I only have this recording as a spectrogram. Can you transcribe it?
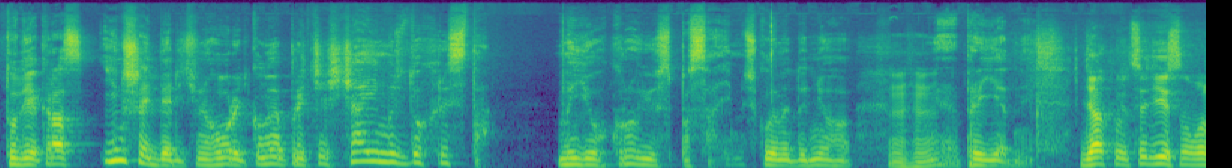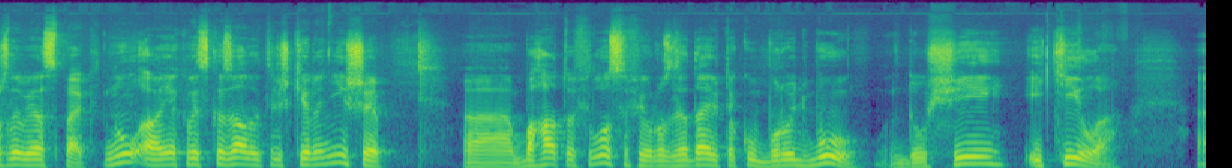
Тут якраз інша йде річ. Він говорить, коли ми причащаємось до Христа, ми його кров'ю спасаємось, коли ми до нього е, приєднуємося. Дякую, це дійсно важливий аспект. Ну, а як ви сказали трішки раніше, багато філософів розглядають таку боротьбу душі і тіла. Е,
